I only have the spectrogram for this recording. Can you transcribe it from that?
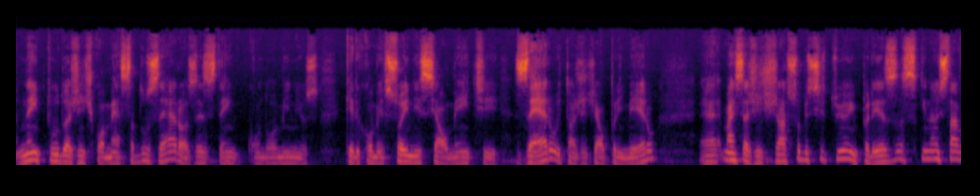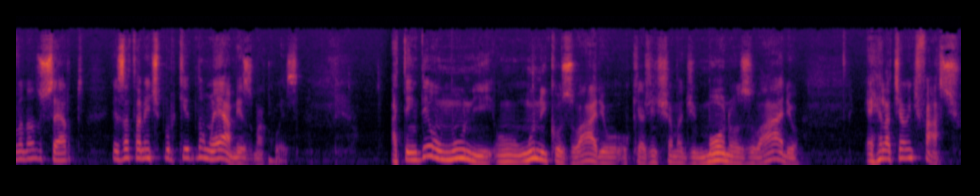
nem tudo a gente começa do zero, às vezes tem condomínios que ele começou inicialmente zero, então a gente é o primeiro, é, mas a gente já substituiu empresas que não estavam dando certo, exatamente porque não é a mesma coisa. Atender um, um único usuário, o que a gente chama de monousuário, é relativamente fácil.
